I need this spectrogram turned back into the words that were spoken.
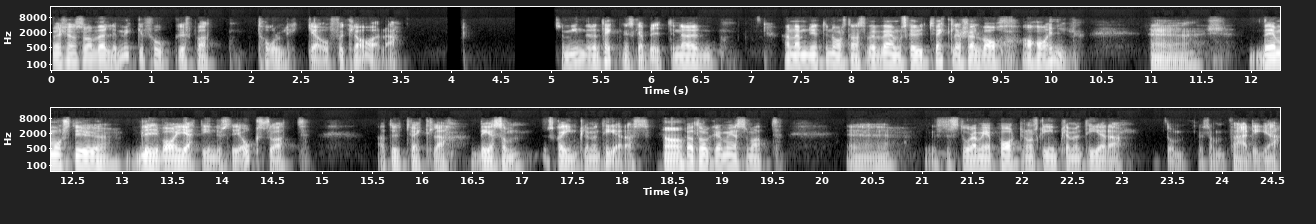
Men det känns som väldigt mycket fokus på att tolka och förklara. Så mindre den tekniska biten. Han nämnde inte någonstans vem ska utveckla själva AI. Det måste ju bli vara en jätteindustri också att, att utveckla det som ska implementeras. Ja. För jag tolkar det mer som att eh, stora merparten de ska implementera de liksom, färdiga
